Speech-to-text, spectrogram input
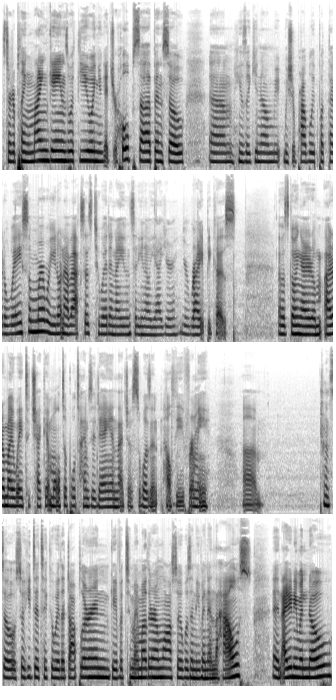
started playing mind games with you, and you get your hopes up. And so um, he's like, you know, we, we should probably put that away somewhere where you don't have access to it. And I even said, you know, yeah, you're you're right because I was going out of out of my way to check it multiple times a day, and that just wasn't healthy for me. Um, and so, so he did take away the Doppler and gave it to my mother-in-law, so it wasn't even in the house, and I didn't even know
